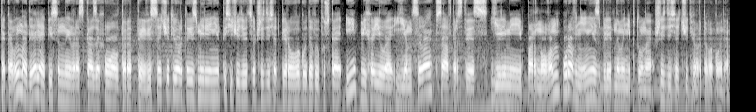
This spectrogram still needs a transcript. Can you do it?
Таковы модели, описанные в рассказах Уолтера Тевиса «Четвертое измерение» 1961 года выпуска и Михаила Емцева в соавторстве с Еремеей Парновым «Уравнение с бледного Нептуна» 1964 года.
